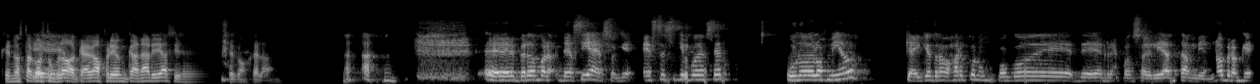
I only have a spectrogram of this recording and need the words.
Que no está acostumbrado a que haga frío en Canarias y se, congela. eh, perdón, bueno, decía eso, que ese sí que puede ser uno de los miedos que hay que trabajar con un poco de, de responsabilidad también, ¿no? Pero que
